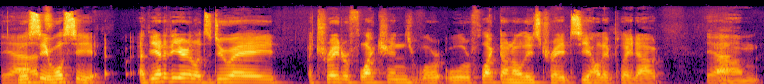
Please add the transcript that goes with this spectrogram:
yeah. we'll see. We'll see. At the end of the year, let's do a a trade reflections. We'll we'll reflect on all these trades, see how they played out. Yeah. Um,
